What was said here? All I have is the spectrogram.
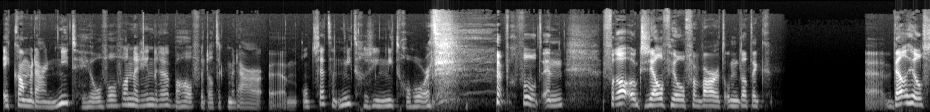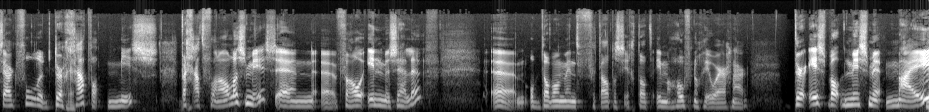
ik kan me daar niet heel veel van herinneren. Behalve dat ik me daar um, ontzettend niet gezien, niet gehoord heb gevoeld. En vooral ook zelf heel verward, omdat ik uh, wel heel sterk voelde, er gaat wat mis. Er gaat van alles mis. En uh, vooral in mezelf. Um, op dat moment vertaalde zich dat in mijn hoofd nog heel erg naar. Er is wat mis met mij.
